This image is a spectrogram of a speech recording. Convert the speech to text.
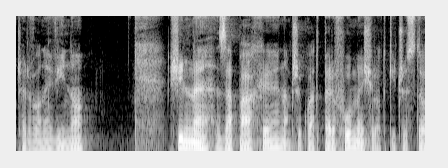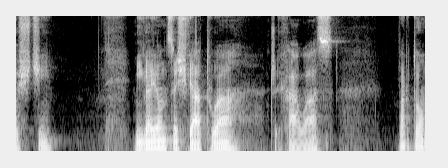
czerwone wino, silne zapachy, na przykład perfumy, środki czystości, migające światła czy hałas. Warto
